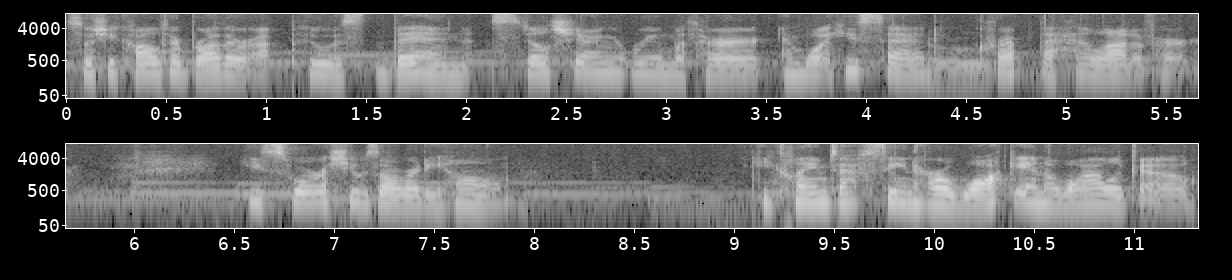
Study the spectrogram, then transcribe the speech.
So she called her brother up, who was then still sharing a room with her, and what he said crept the hell out of her. He swore she was already home. He claimed to have seen her walk in a while ago,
